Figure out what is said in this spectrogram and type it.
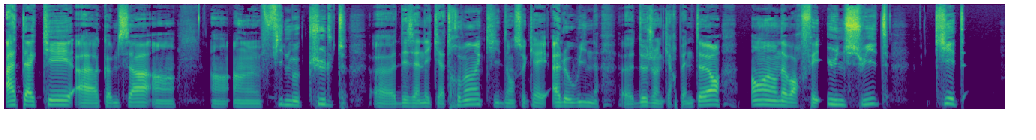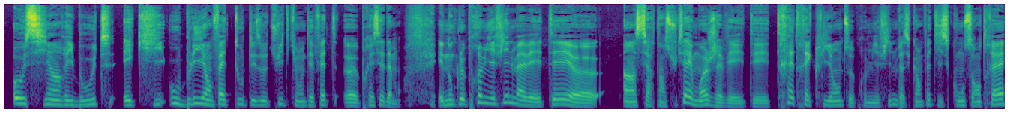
attaqué à comme ça un un, film culte euh, des années 80, qui dans ce cas est Halloween euh, de John Carpenter, en avoir fait une suite qui est aussi un reboot et qui oublie en fait toutes les autres suites qui ont été faites euh, précédemment. Et donc le premier film avait été un certain succès. Et moi j'avais été très très client de ce premier film parce qu'en fait il se concentrait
